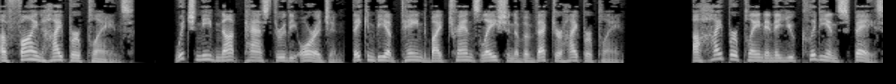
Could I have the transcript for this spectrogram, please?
affine hyperplanes which need not pass through the origin, they can be obtained by translation of a vector hyperplane. A hyperplane in a Euclidean space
